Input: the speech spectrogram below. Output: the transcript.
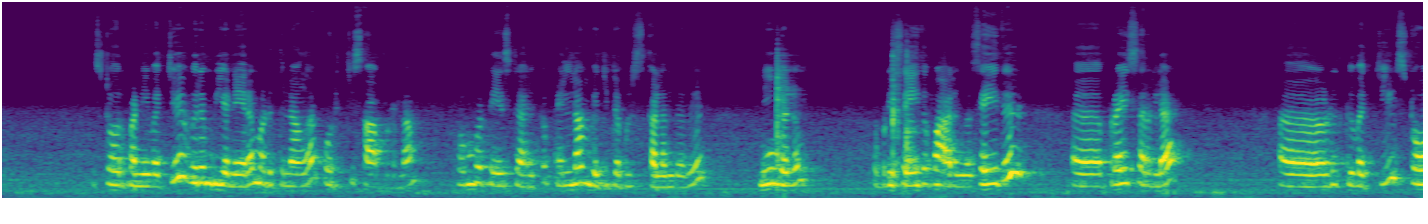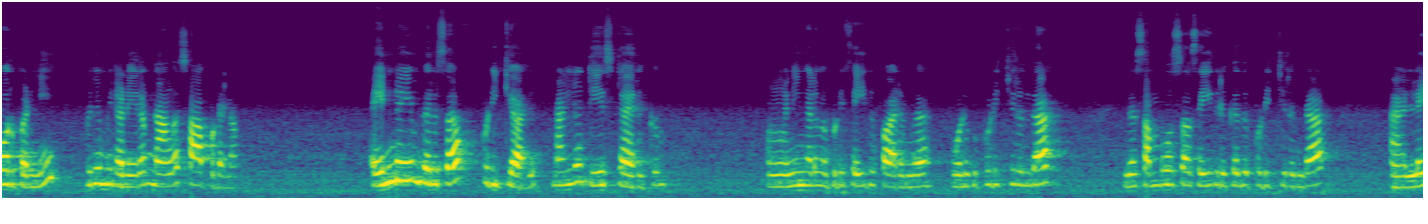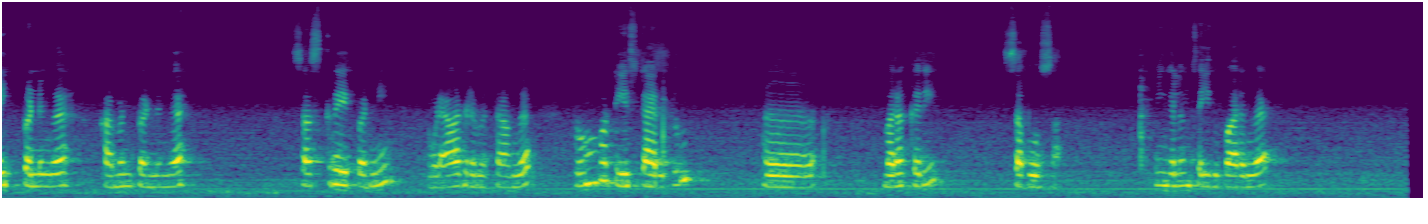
ஸ்டோர் பண்ணி வச்சு விரும்பிய நேரம் எடுத்து நாங்கள் பொரித்து சாப்பிடலாம். ரொம்ப டேஸ்ட்டாக இருக்கும். எல்லாம் வெஜிடபிள்ஸ் கலந்தது. நீங்களும் இப்படி செய்து பாருங்கள் செய்து ஃப்ரைசரில் எடுத்து வச்சு ஸ்டோர் பண்ணி விரும்பின நேரம் நாங்கள் சாப்பிடலாம். எண்ணெயும் பெருசாக பிடிக்காது. நல்ல டேஸ்ட்டாக இருக்கும். நீங்களும் இப்படி செய்து பாருங்கள் உங்களுக்கு பிடிச்சிருந்தா இந்த சம்போசா செய்திருக்கிறது பிடிச்சிருந்தா லைக் பண்ணுங்கள் கமெண்ட் பண்ணுங்கள் சப்ஸ்கிரைப் பண்ணி உங்களோட ஆதரவை தாங்க. ரொம்ப டேஸ்ட்டாக இருக்கும். மரக்கறி சபோசா. நீங்களும் செய்து பாருங்கள்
